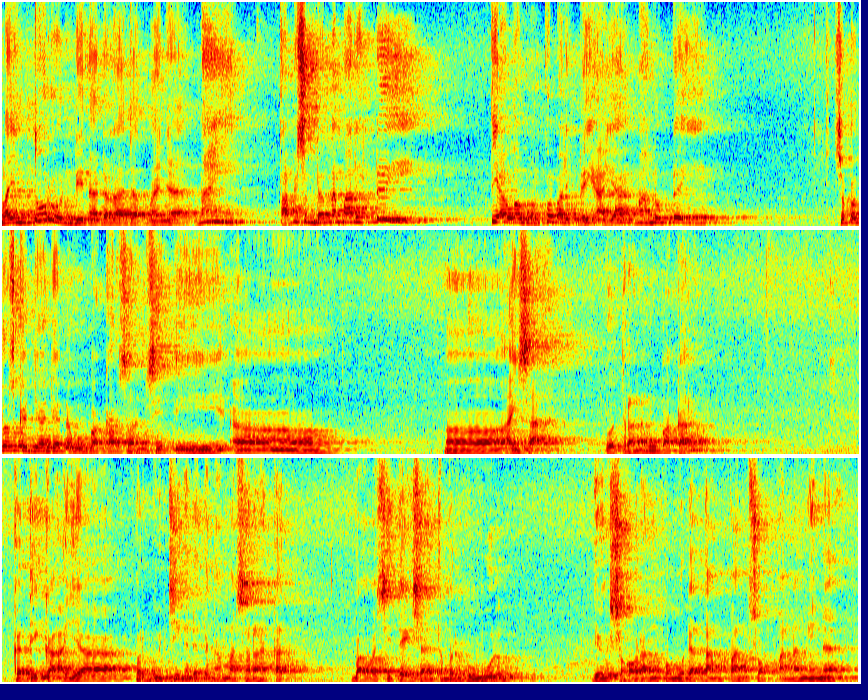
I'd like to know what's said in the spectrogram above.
Lain turun dina derajat banyak naik tapi sebenarnya balik deui ti Allah wungkul balik dari ayah makhluk dari seperti kejadian Abu Bakar sarang Siti uh, uh, Aisyah putra Abu Bakar ketika ayah pergunjingan di tengah masyarakat bahwa Siti Aisyah itu bergumul yang seorang pemuda tampan sopan namina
